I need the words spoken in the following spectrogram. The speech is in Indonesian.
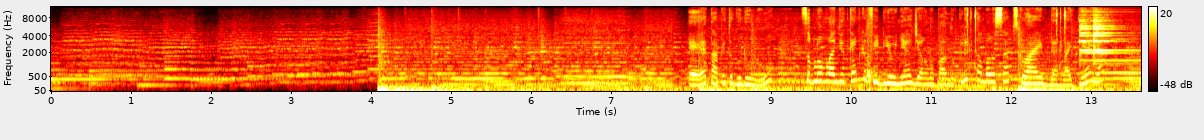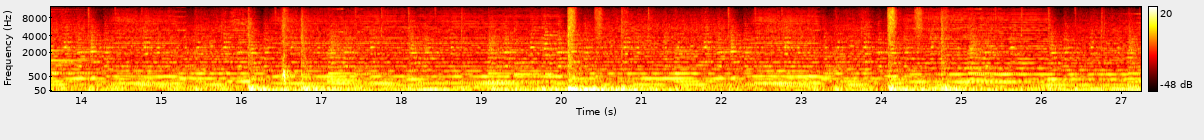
Eh, tapi tunggu dulu. Sebelum melanjutkan ke videonya, jangan lupa untuk klik tombol subscribe dan like-nya ya.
